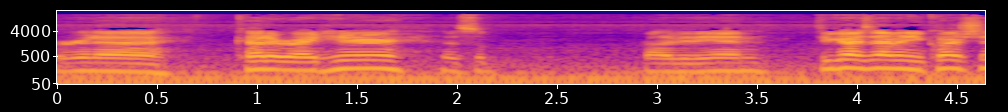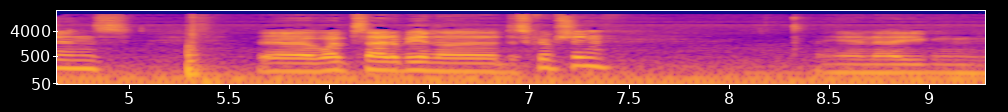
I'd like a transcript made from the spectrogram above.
we're gonna cut it right here. This will probably be the end. If you guys have any questions, the website will be in the description, and uh, you can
